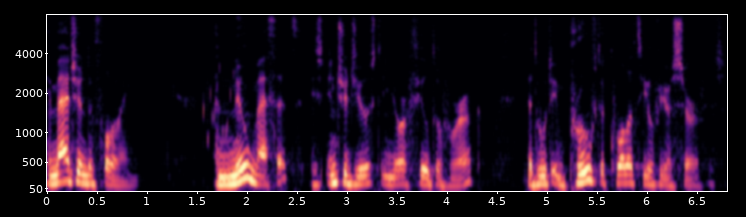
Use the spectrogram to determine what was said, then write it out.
Imagine the following. A new method is introduced in your field of work that would improve the quality of your service.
